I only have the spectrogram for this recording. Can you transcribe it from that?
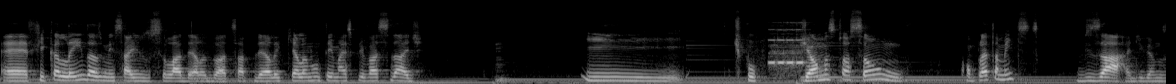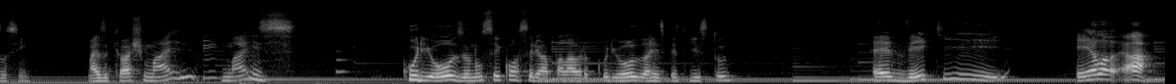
é, fica lendo as mensagens do celular dela, do WhatsApp dela, e que ela não tem mais privacidade. E, tipo, já é uma situação completamente bizarra, digamos assim. Mas o que eu acho mais, mais curioso, eu não sei qual seria a palavra curioso a respeito disso tudo, é ver que ela, ah,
